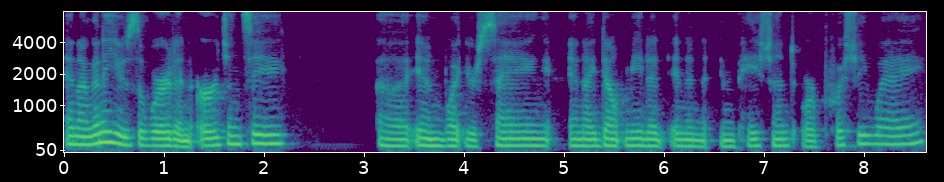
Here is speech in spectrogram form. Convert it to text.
and I'm going to use the word an urgency uh, in what you're saying. And I don't mean it in an impatient or pushy way,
